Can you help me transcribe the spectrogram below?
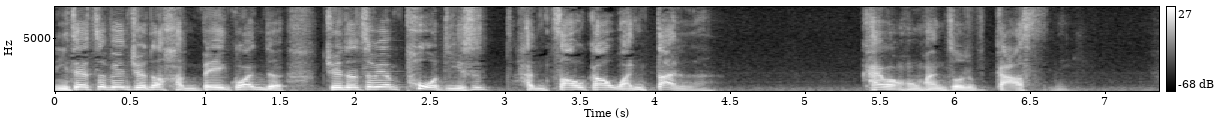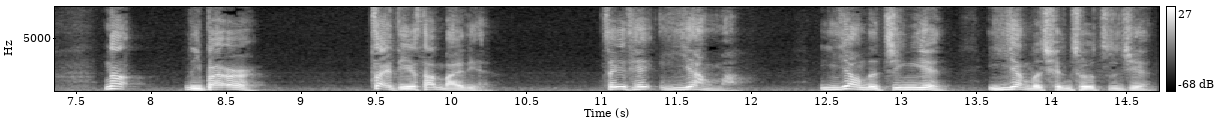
你在这边觉得很悲观的，觉得这边破底是很糟糕，完蛋了。开完红盘之后就嘎死你。那礼拜二再跌三百点，这一天一样嘛，一样的经验，一样的前车之鉴。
